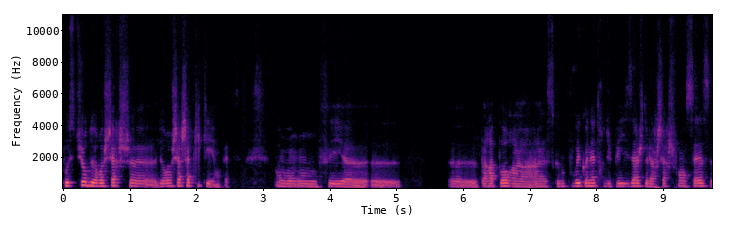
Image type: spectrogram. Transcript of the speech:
posture de recherche, euh, de recherche appliquée, en fait. On, fait, par rapport à, ce que vous pouvez connaître du paysage de la recherche française,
